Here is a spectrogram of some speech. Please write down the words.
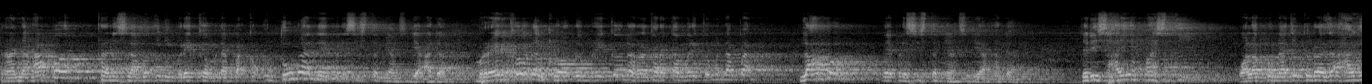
Kerana apa? Kerana selama ini mereka mendapat keuntungan daripada sistem yang sedia ada. Mereka dan keluarga mereka dan rakan-rakan mereka mendapat laba daripada sistem yang sedia ada. Jadi saya pasti walaupun Najib Tun Razak hari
